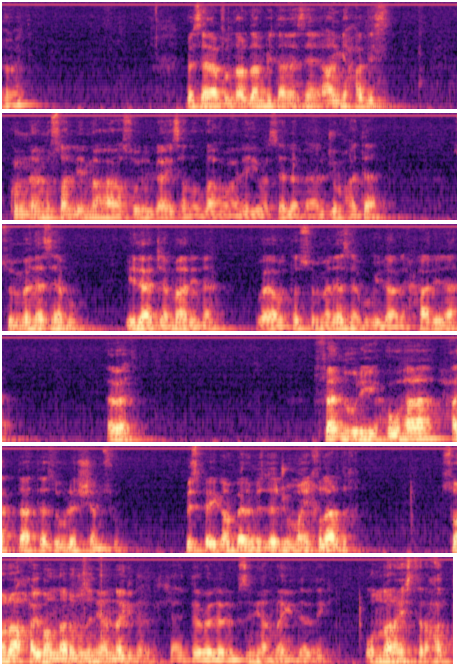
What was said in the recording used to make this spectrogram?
Evet. Mesela bunlardan bir tanesi hangi hadis? Kunna nusalli ma'a Rasulillahi sallallahu aleyhi ve sellem el-cum'ata sümme nezhebu ila cemalina veyahut da sümme nezhebu ila rihalina. Evet. Fenurihuha hatta tezule şemsu. Biz peygamberimizle cumayı kılardık. Sonra hayvanlarımızın yanına giderdik. Yani develerimizin yanına giderdik. Onlara istirahat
